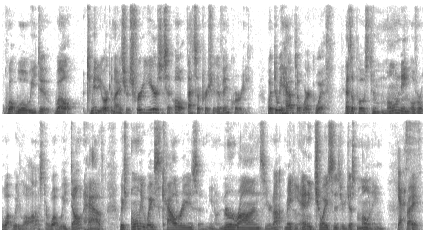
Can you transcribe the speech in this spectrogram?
what will we do? Well, community organizers for years have said, oh, that's appreciative inquiry. What do we have to work with? As opposed to moaning over what we lost or what we don't have, which only wastes calories and you know neurons. You're not making any choices. You're just moaning. Yes. Right.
